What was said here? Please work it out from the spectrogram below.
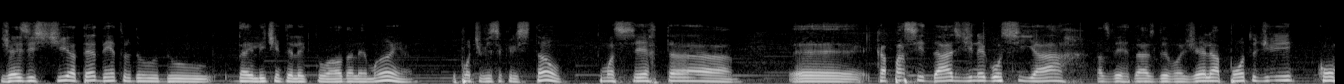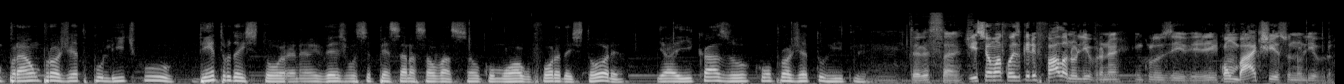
Já existia até dentro do, do, da elite intelectual da Alemanha, do ponto de vista cristão, uma certa é, capacidade de negociar as verdades do Evangelho a ponto de comprar um projeto político dentro da história, né? ao invés de você pensar na salvação como algo fora da história, e aí casou com o projeto Hitler. Interessante. Isso é uma coisa que ele fala no livro, né? Inclusive, ele combate isso no livro.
